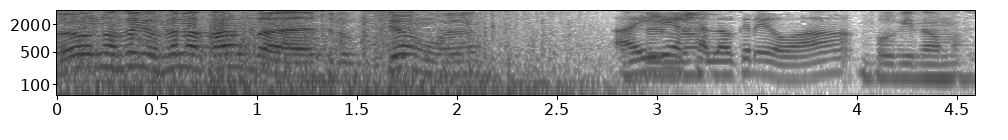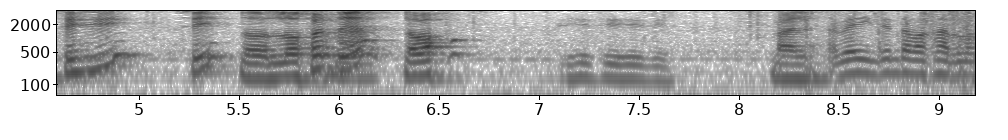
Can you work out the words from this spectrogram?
Weón, no sé qué suena tanta destrucción, weón. Ahí Hacerlo déjalo, creo, ¿ah? Un poquito más. Sí, sí, sí. ¿Sí? ¿Lo, lo suelto ya? ¿Lo bajo? Sí, sí, sí, sí. Vale. A ver, intenta bajarlo.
